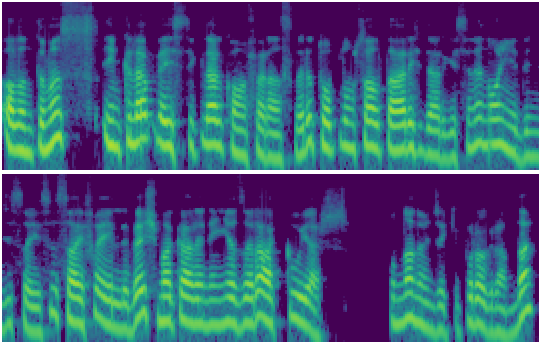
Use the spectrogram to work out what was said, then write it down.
alıntımız İnkılap ve İstiklal Konferansları Toplumsal Tarih Dergisi'nin 17. sayısı sayfa 55 makalenin yazarı Hakkı Uyar. Bundan önceki programda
